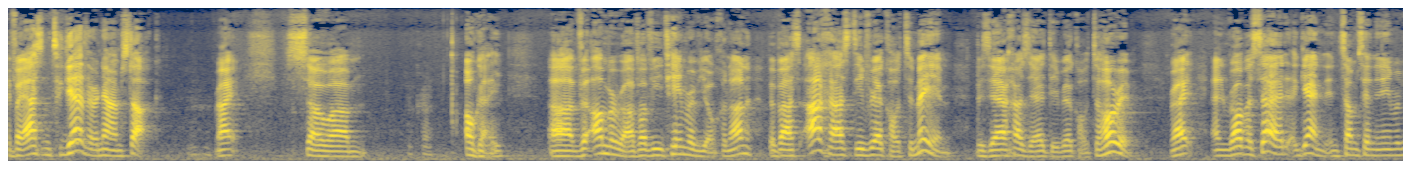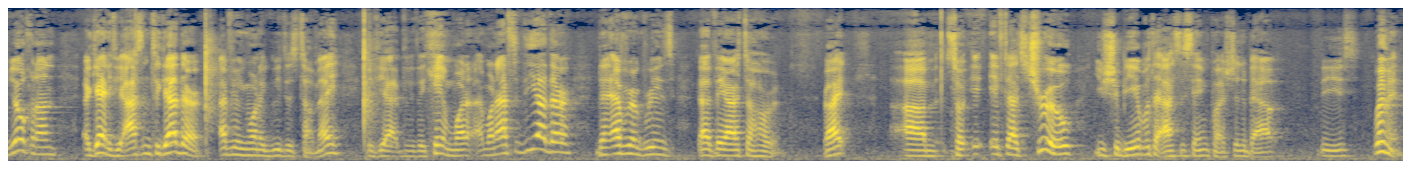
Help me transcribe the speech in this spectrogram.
If I ask them together, now I'm stuck, right? So, um, Okay. okay. Uh, Ve'amar Rav Avitem Rav Yochanan Bebas Achas Divrei Kol Tameim Bezer Chazer Divrei Kol Tahorim. Right? And Rava said, again, in some say in the name of Yochanan, again, if you ask them together, everyone one agrees it's Tameh. If, you, if they came one, one after the other, then everyone agrees that they are Tahorim. Right? Um, so if, if that's true, you should be able to ask the same question about these women.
